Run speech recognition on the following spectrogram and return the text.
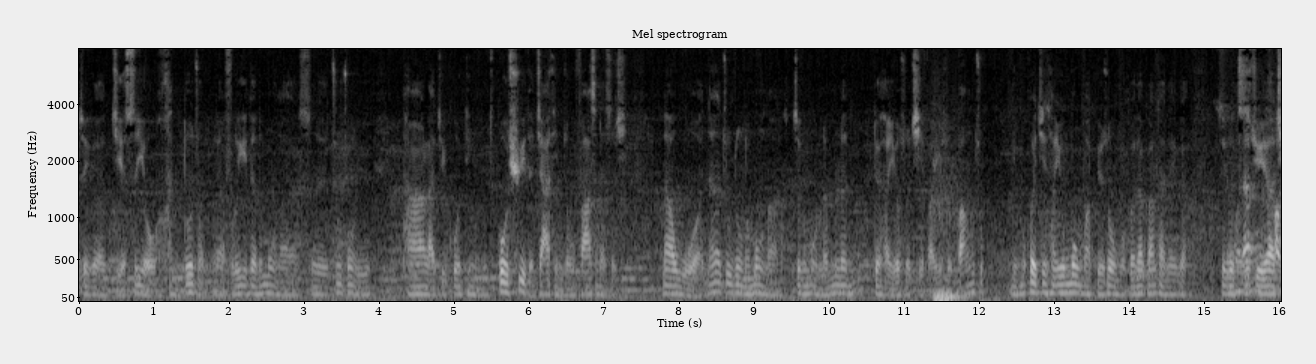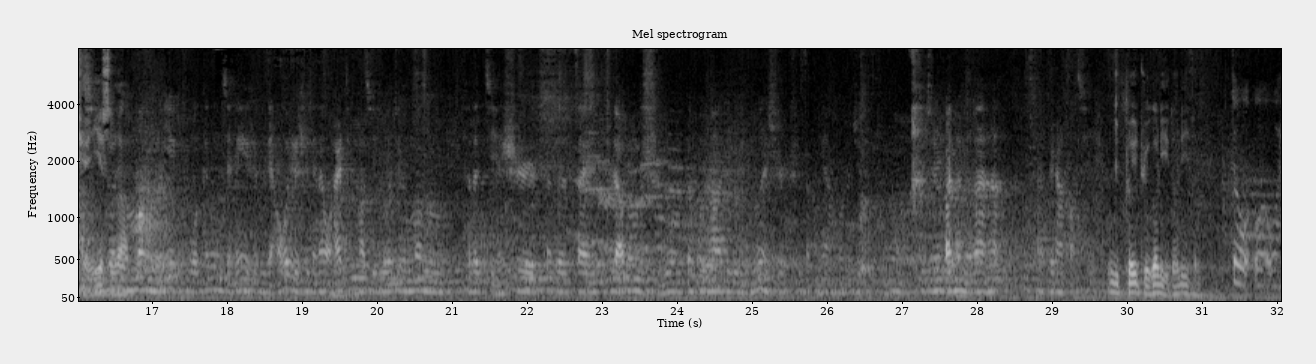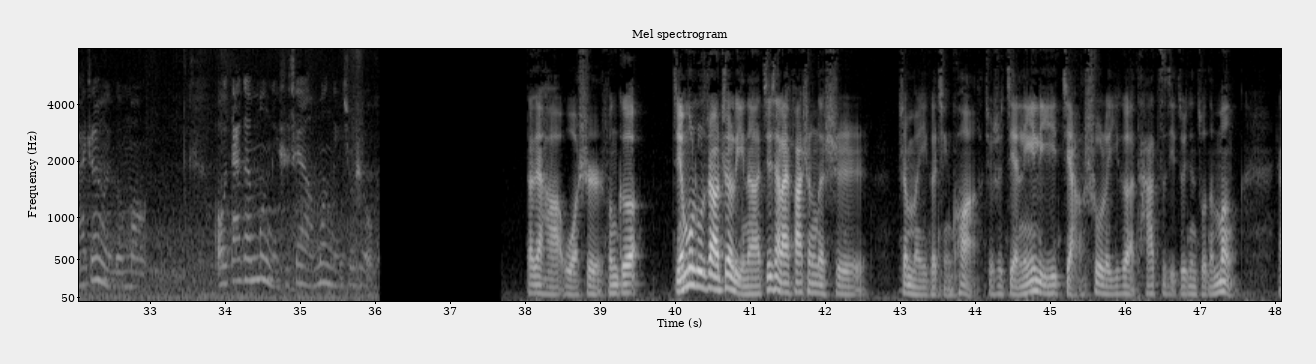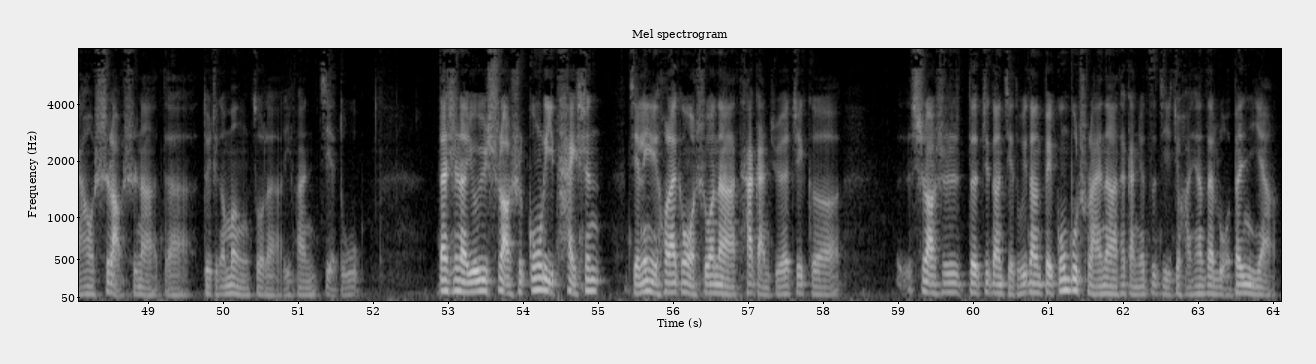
这个解释有很多种。呃，弗洛伊德的梦呢，是注重于他来自于过定过去的家庭中发生的事情。那我呢，注重的梦呢，这个梦能不能对他有所启发、有所帮助？你们会经常用梦吗？比如说，我们回到刚才那个这个直觉啊、潜意识啊，梦，因为我跟简历也是聊过这个事情，但我还是挺好奇，说这个梦它的解释，它的在治疗中的使用背后它这个理论是是怎么样，或者具体情况，其实完全明白哈，还非常好奇。你可以举个你的例子吗？对我我我还真有一个梦，我大概梦里是这样，梦里就是有大家好，我是峰哥。节目录制到这里呢，接下来发生的是这么一个情况，就是简历里讲述了一个他自己最近做的梦，然后施老师呢的对这个梦做了一番解读。但是呢，由于施老师功力太深，简历里后来跟我说呢，他感觉这个呃施老师的这段解读一旦被公布出来呢，他感觉自己就好像在裸奔一样，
